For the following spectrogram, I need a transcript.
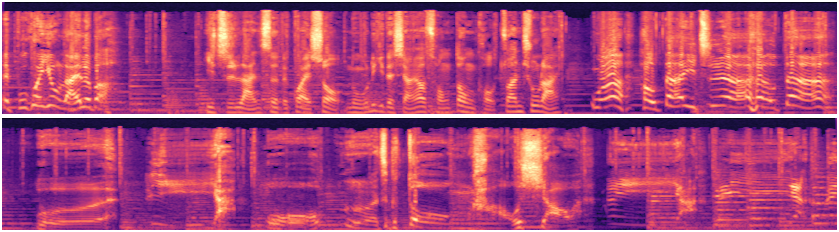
哎，不会又来了吧？一只蓝色的怪兽努力的想要从洞口钻出来，哇，好大一只啊，好大！我，哎呀，哦，呃，这个洞好小啊！哎呀，哎呀，哎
